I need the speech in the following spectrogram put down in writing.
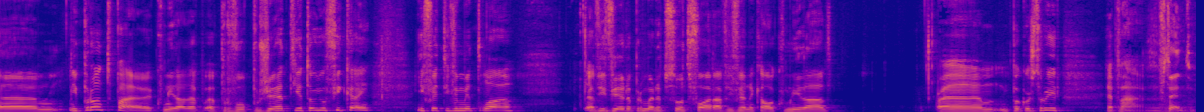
Ahm, e pronto, pá, a comunidade ap- aprovou o projeto e então eu fiquei efetivamente lá a viver, a primeira pessoa de fora a viver naquela comunidade ahm, para construir. É pá, Portanto,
